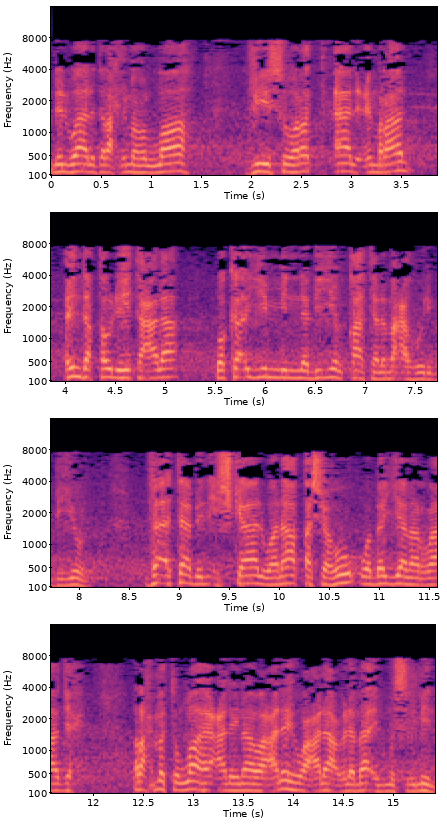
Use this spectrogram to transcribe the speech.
للوالد رحمه الله في سورة آل عمران عند قوله تعالى وكأي من نبي قاتل معه ربيون. فأتى بالإشكال وناقشه وبين الراجح رحمة الله علينا وعليه وعلى علماء المسلمين.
